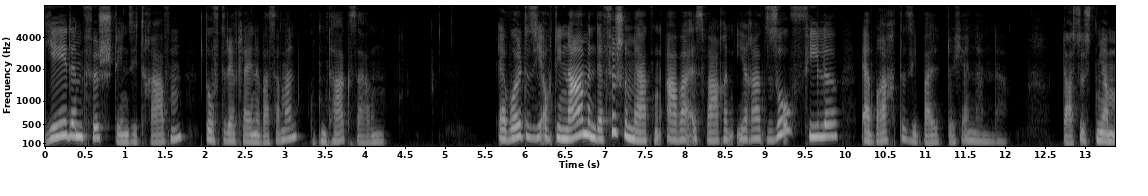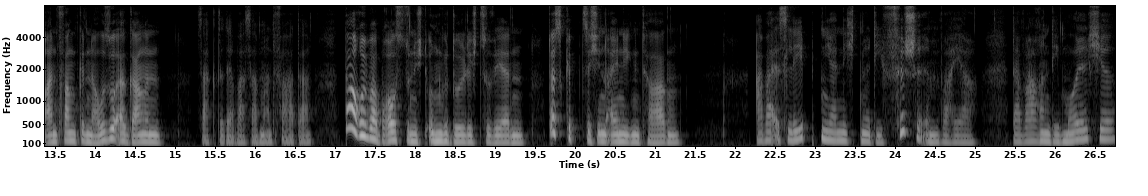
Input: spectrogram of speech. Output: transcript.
Jedem Fisch, den sie trafen, durfte der kleine Wassermann Guten Tag sagen. Er wollte sich auch die Namen der Fische merken, aber es waren ihrer so viele, er brachte sie bald durcheinander. Das ist mir am Anfang genauso ergangen, sagte der Wassermannvater. Darüber brauchst du nicht ungeduldig zu werden. Das gibt sich in einigen Tagen. Aber es lebten ja nicht nur die Fische im Weiher. Da waren die Molche,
